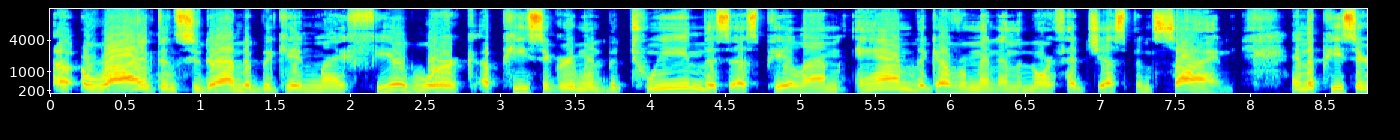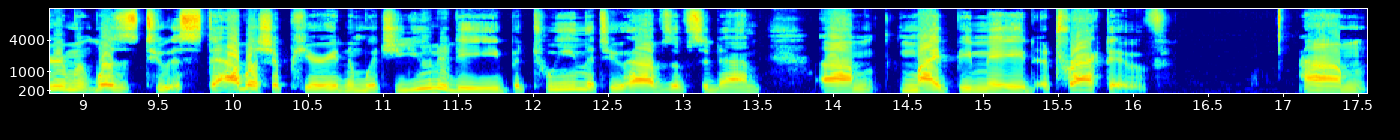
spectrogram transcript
uh, arrived in Sudan to begin my field work, a peace agreement between this SPLM and the government in the north had just been signed. And the peace agreement was to establish a period in which unity between the two halves of Sudan um, might be made attractive. Um,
